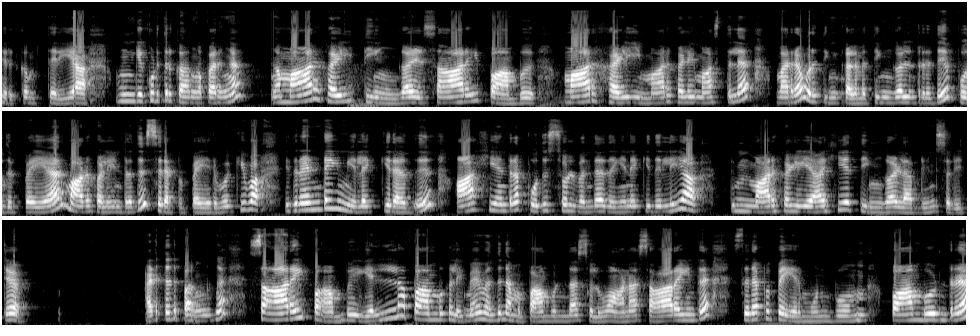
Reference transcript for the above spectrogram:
நிற்கும். சரியா இங்கே கொடுத்துருக்காங்க பாருங்கள் மார்கழி திங்கள் சாரை பாம்பு. மார்கழி மார்கழி மாதத்தில் வர ஒரு திங்கக்கிழமை திங்கள்ன்றது பொதுப்பெயர் மார்கழின்றது சிறப்பு பெயர் ஓகேவா? இது ரெண்டையும் இழைக்கிறது. ஆகியன்ற பொது சொல் வந்து அதை இணைக்குது இல்லையா? மார்கழி ஆகிய திங்கள் அப்படின்னு சொல்லிட்டு. அடுத்தது பங்குங்க சாரை பாம்பு. எல்லா பாம்புகளையுமே வந்து நம்ம பாம்புன்னு தான் சொல்லுவோம். ஆனால் சாரைன்ற சிறப்பு பெயர் முன்பும் பாம்புன்ற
